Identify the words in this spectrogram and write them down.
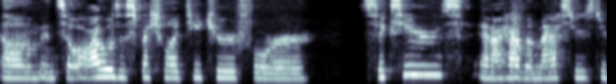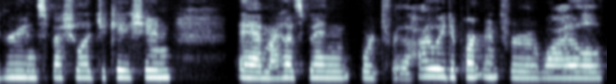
Um, and so I was a special ed teacher for six years, and I have a master's degree in special education. And my husband worked for the highway department for a while,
